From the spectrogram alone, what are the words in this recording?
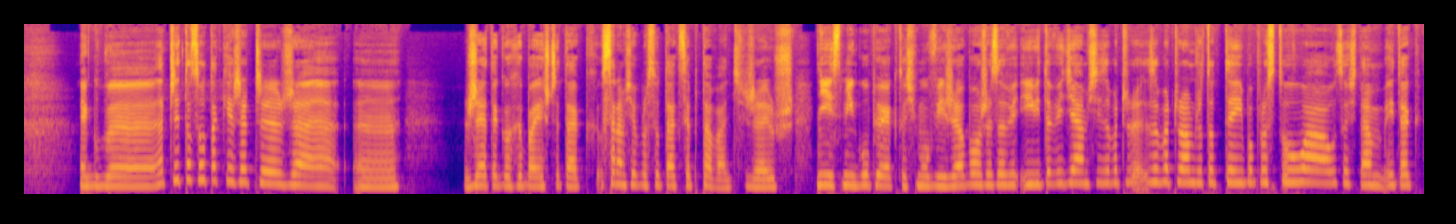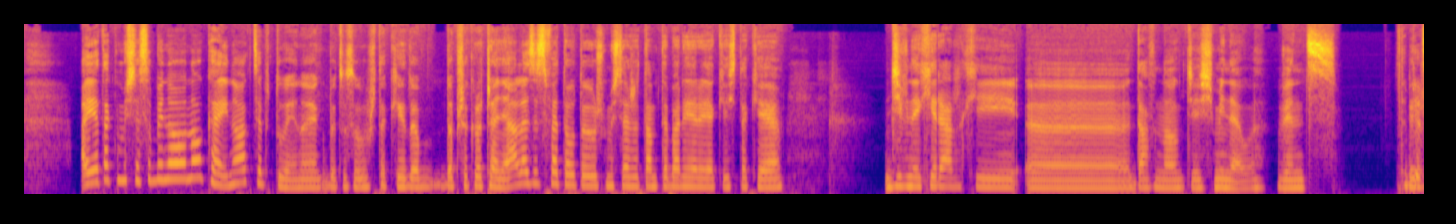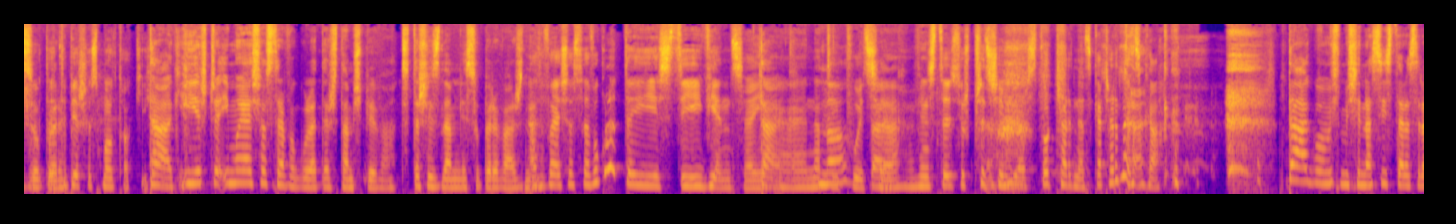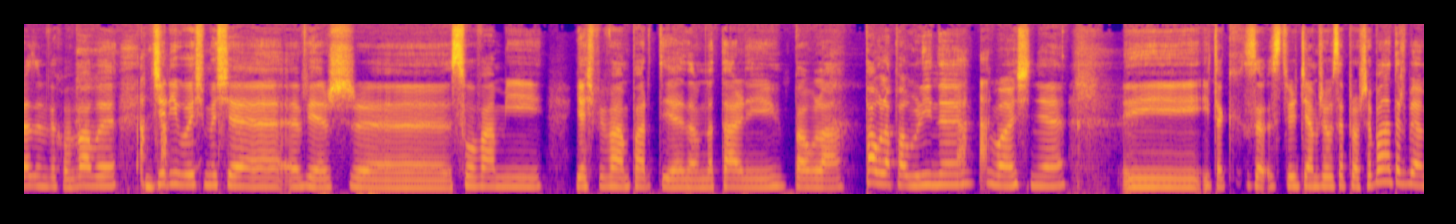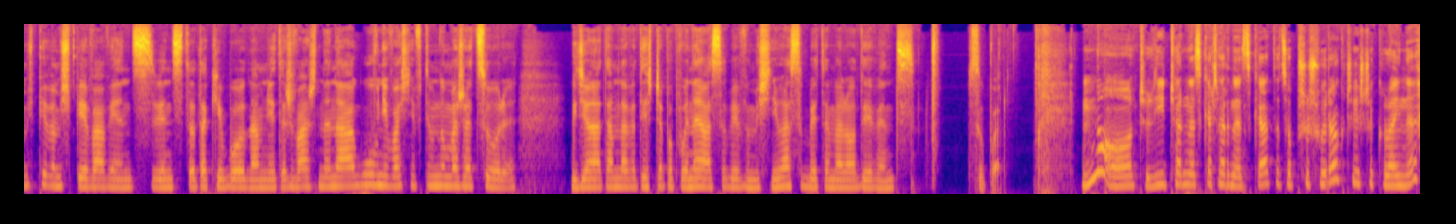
Jakby, znaczy to są takie rzeczy, że... Yy, że tego chyba jeszcze tak, staram się po prostu to akceptować, że już nie jest mi głupio, jak ktoś mówi, że o Boże, i dowiedziałam się, zobaczy, zobaczyłam, że to ty i po prostu wow, coś tam i tak, a ja tak myślę sobie, no, no okej, okay, no akceptuję, no jakby to są już takie do, do przekroczenia, ale ze swetą to już myślę, że tam te bariery jakieś takie dziwnej hierarchii yy, dawno gdzieś minęły, więc te pierwsze, super. Te, te pierwsze small talki. Tak, i jeszcze i moja siostra w ogóle też tam śpiewa, co też jest dla mnie super ważne. A twoja siostra w ogóle tutaj jest jej więcej tak, e, na no, tej płycie, tak. więc to jest już przedsiębiorstwo Czarnecka-Czarnecka. Tak. Tak, bo myśmy się na Sisters razem wychowały, dzieliłyśmy się, e, wiesz, e, słowami. Ja śpiewałam partię tam Natalii, Paula, Paula Pauliny właśnie. I, I tak stwierdziłam, że ją zaproszę, bo ona też była śpiewem śpiewa, więc, więc to takie było dla mnie też ważne. No a głównie właśnie w tym numerze Córy, gdzie ona tam nawet jeszcze popłynęła sobie, wymyśliła sobie te melodie, więc super. No, czyli Czarnecka, Czarnecka, to co, przyszły rok, czy jeszcze kolejny?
